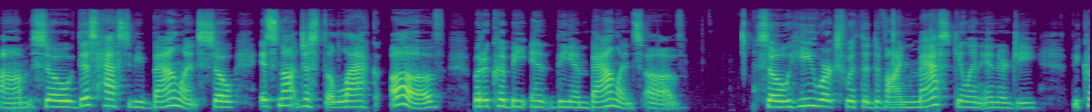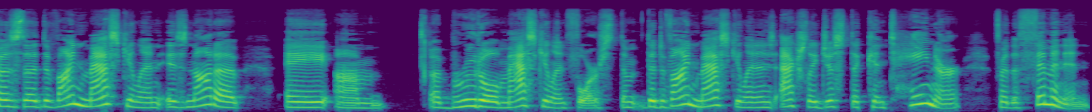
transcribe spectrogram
Um, so this has to be balanced. So it's not just the lack of but it could be the imbalance of. So he works with the divine masculine energy because the divine masculine is not a a um, a brutal masculine force. The, the divine masculine is actually just the container for the feminine.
